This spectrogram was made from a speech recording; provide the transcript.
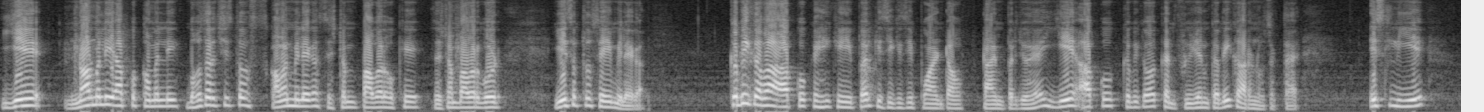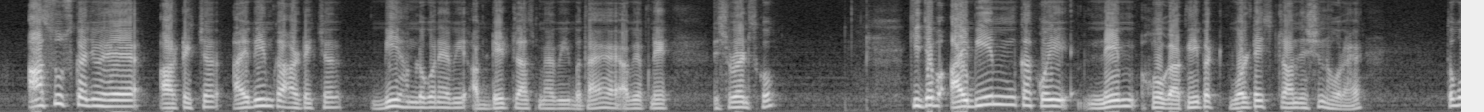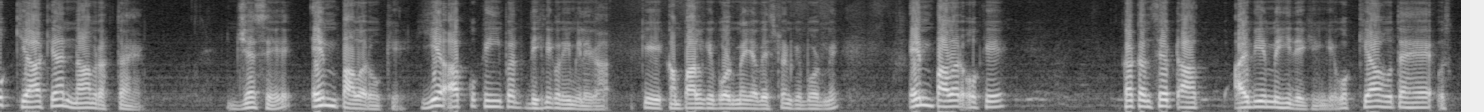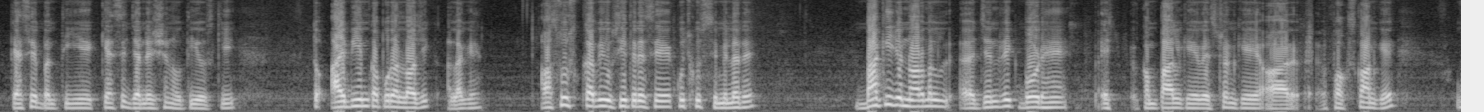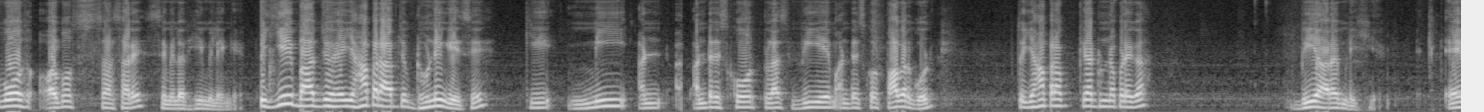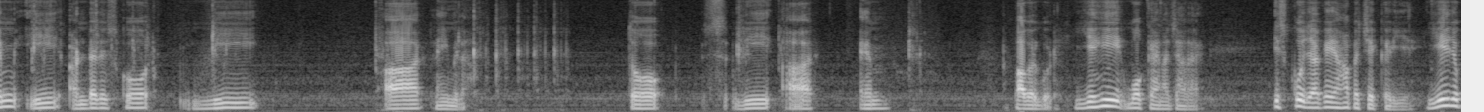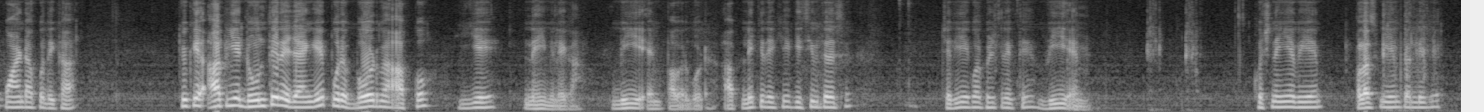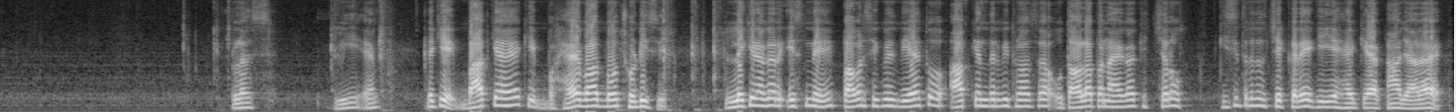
ये नॉर्मली आपको कॉमनली बहुत सारी चीज़ तो कॉमन मिलेगा system power okay system power good ये सब तो सही मिलेगा। कभी कभार आपको कहीं कहीं पर, किसी किसी पॉइंट ऑफ़ टाइम पर जो है, ये आपको कभी कभार कन्फ्यूज़न का भी कारण हो सकता है। इसलिए आसूस का जो है आर्किटेक्चर आईबीएम का आर्किटेक्चर भी हम लोगों ने अभी अपडेट क्लास में अभी बताया है, अभी अपने स्टूडेंट्स को, कि जब आईबीएम का कोई नेम होगा, कहीं पर वोल्टेज ट्रांजिशन हो रहा है तो वो क्या क्या नाम रखता है? जैसे एम पावर ओके ये आपको कहीं पर देखने को नहीं मिलेगा, कि कंपाल के बोर्ड में या वेस्टर्न के बोर्ड में एम पावर ओके का कंसेप्ट आप आईबीएम में ही देखेंगे। वो क्या होता है, उस कैसे बनती है, कैसे जनरेशन होती है उसकी। तो आईबीएम का पूरा लॉजिक अलग है। आसूस का भी उसी तरह से कुछ कुछ सिमिलर है। बाकी जो नॉर्मल जेनरिक बोर्ड हैं कंपाल के वेस्टर्न के और फॉक्सकॉन के, वो ऑलमोस्ट सारे सिमिलर ही मिलेंगे। तो ये बात जो है, यहाँ पर आप जब ढूंढेंगे इसे कि me underscore plus V M underscore power good तो यहाँ पर आपको क्या ढूंढना पड़ेगा? बी आर एम लिखिए। M E underscore V R नहीं मिला। तो V R M power good यही वो कहना चाह रहा है। इसको जाके यहाँ पर चेक करिए। ये जो पॉइंट आपको दिखा, क्योंकि आप ये ढूंढते रह जाएँगे, पूरे बोर्ड में आपको ये नहीं मिलेगा। वी एम पावर गुड आप लेके देखिए किसी भी तरह से। चलिए एक बार फिर से लिखते हैं। वी एम कुछ नहीं है V M plus V M कर लीजिए। प्लस वी एम देखिए, बात क्या है कि है बात बहुत छोटी सी, लेकिन अगर इसने पावर सीक्वेंस दिया है तो आपके अंदर भी थोड़ा सा उतावलापन आएगा कि चलो, किसी तरह से चेक करें कि ये है क्या, कहाँ जा रहा है।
